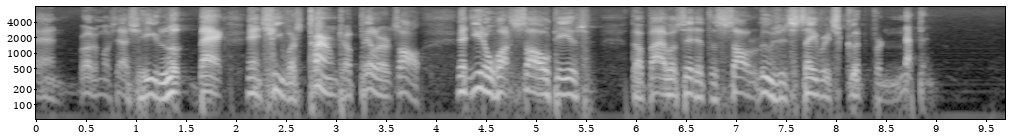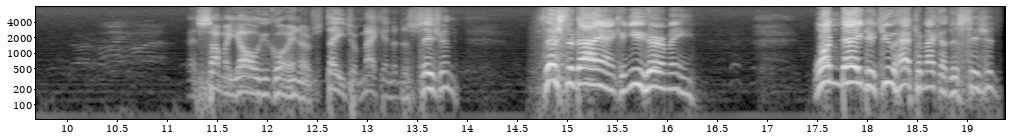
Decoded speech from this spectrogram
And Brother Moses, he looked back and she was turned to a pillar of salt. And you know what salt is? The Bible said if the salt loses savor, it's good for nothing. And some of y'all, you go in a stage of making a decision. Sister Diane, can you hear me? One day did you have to make a decision?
